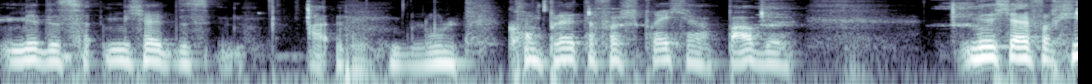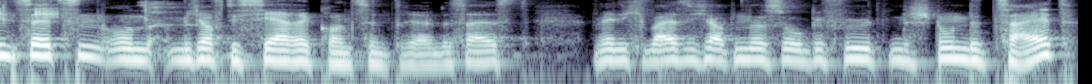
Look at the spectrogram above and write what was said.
mir das, mich halt das, ah, lul, kompletter Versprecher, Bubble. Mich einfach hinsetzen und mich auf die Serie konzentrieren. Das heißt, wenn ich weiß, ich habe nur so gefühlt eine Stunde Zeit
